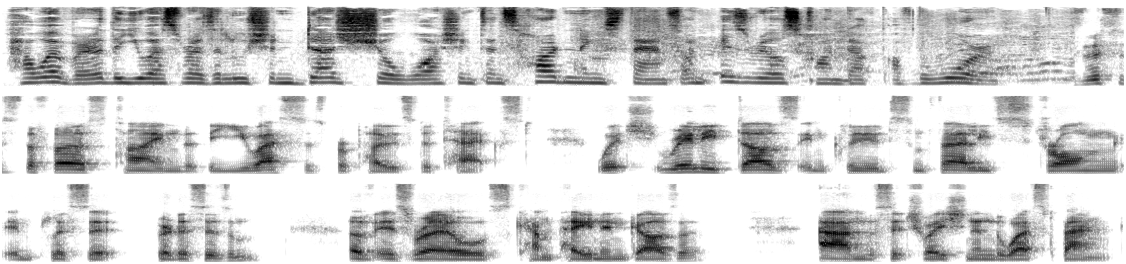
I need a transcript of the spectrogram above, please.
However, the U.S. resolution does show Washington's hardening stance on Israel's conduct of the war. This is the first time that the U.S. has proposed a text which really does include some fairly strong implicit criticism of Israel's campaign in Gaza and the situation in the West Bank.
